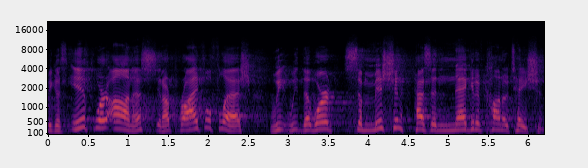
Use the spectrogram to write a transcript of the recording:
Because if we're honest, in our prideful flesh, we, we, the word submission has a negative connotation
